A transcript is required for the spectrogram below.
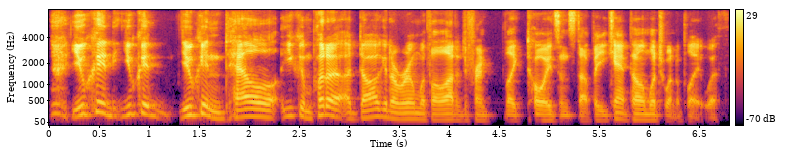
you could you could you can tell you can put a, a dog in a room with a lot of different like toys and stuff but you can't tell them which one to play with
